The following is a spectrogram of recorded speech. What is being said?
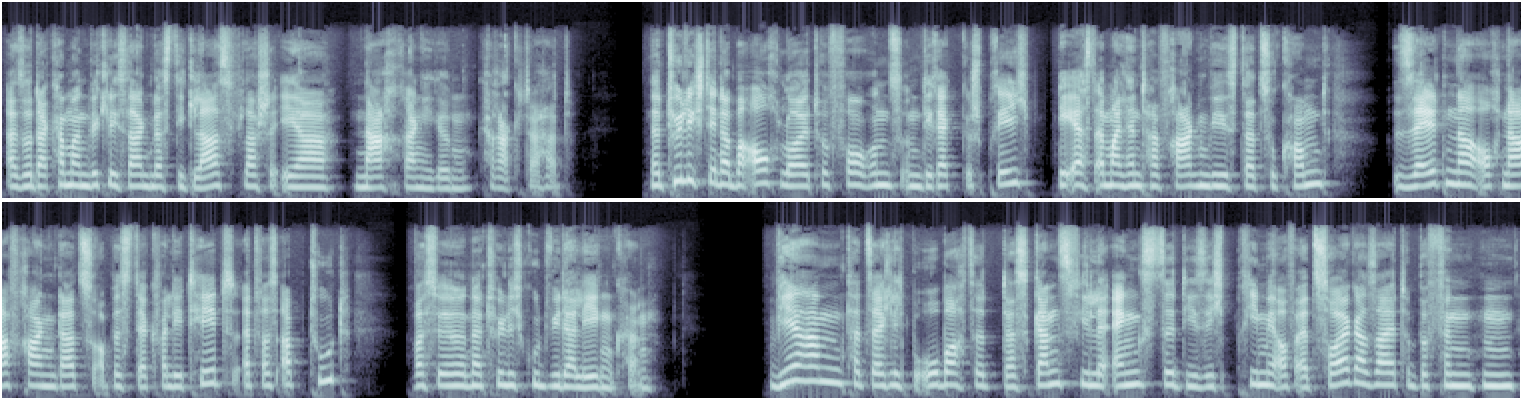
Also da kann man wirklich sagen, dass die Glasflasche eher nachrangigen Charakter hat. Natürlich stehen aber auch Leute vor uns im Direktgespräch, die erst einmal hinterfragen, wie es dazu kommt, seltener auch nachfragen dazu, ob es der Qualität etwas abtut, was wir natürlich gut widerlegen können. Wir haben tatsächlich beobachtet, dass ganz viele Ängste, die sich primär auf Erzeugerseite befinden,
